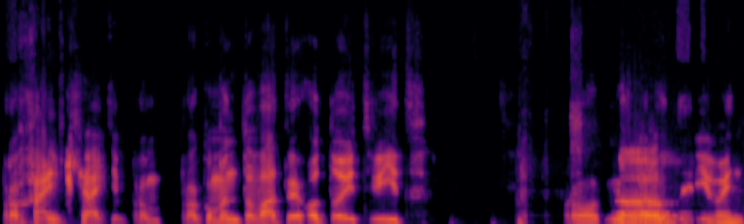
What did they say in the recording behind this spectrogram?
прохань в чаті про, прокоментувати отой твіт про міжнародний а, рівень.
